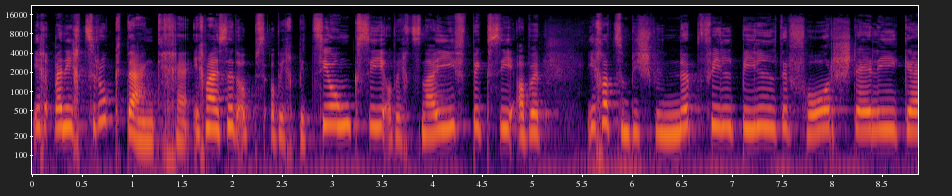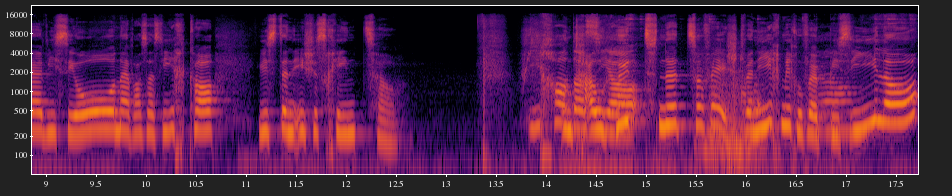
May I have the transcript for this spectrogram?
Ich, wenn ich zurückdenke, ich weiß nicht, ob ich Beziehung war, ob ich zu naiv war, aber ich habe zum Beispiel nicht viele Bilder, Vorstellungen, Visionen, was weiß ich, gehabt, wie es dann ist, ein Kind zu haben. Ich habe Und auch ja... heute nicht so fest. Wenn ich mich auf etwas einlasse,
